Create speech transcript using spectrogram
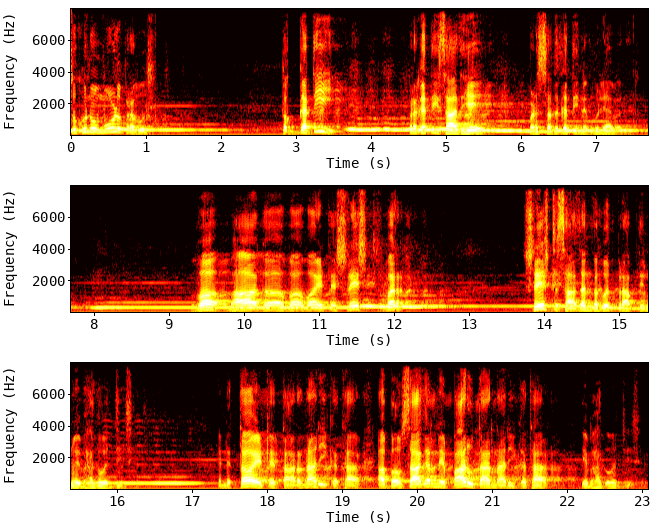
સુખનું મૂળ પ્રભુ છે. તો ગતિ પ્રગતિ સાધીએ પણ સદગતિને ભૂલ્યા વગર. વ ભાગ, વ વ એટલે શ્રેષ્ઠ, વર. શ્રેષ્ઠ સાધન ભગવત પ્રાપ્તિનું એ ભાગવતજી છે. અને ત એટલે તારનારી કથા, આ ભવસાગરને પાર ઉતારનારી કથા એ ભાગવતજી છે.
